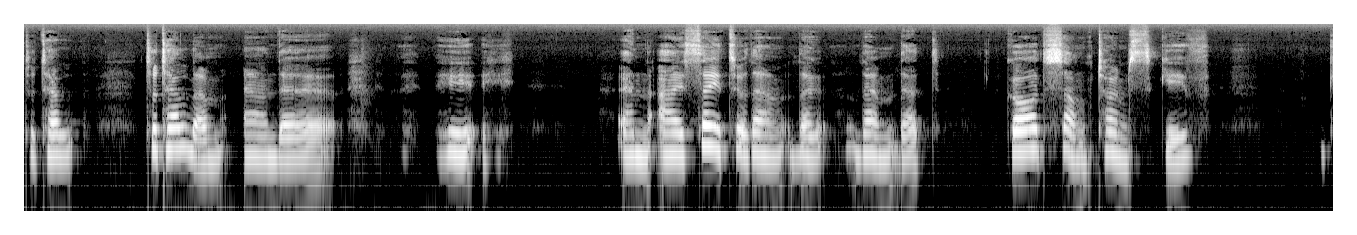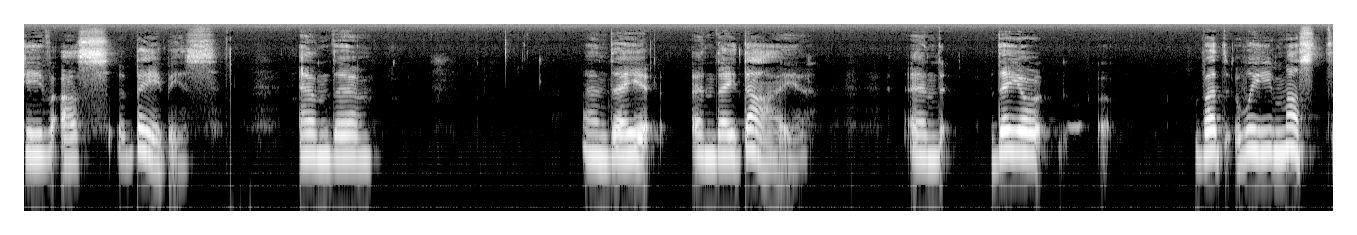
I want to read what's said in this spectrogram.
to tell to tell them, and uh, he, and I say to them the, them that God sometimes give give us babies, and um, and they and they die, and they are but we must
